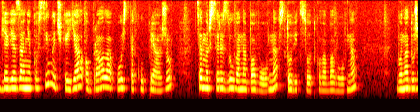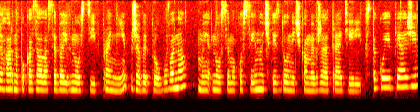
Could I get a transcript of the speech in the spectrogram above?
Для в'язання косиночки я обрала ось таку пряжу. Це мерсеризована бавовна, 100% бавовна. Вона дуже гарно показала себе і в носці, і в прані, вже випробувана. Ми носимо косиночки з донечками вже третій рік з такої пряжі.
